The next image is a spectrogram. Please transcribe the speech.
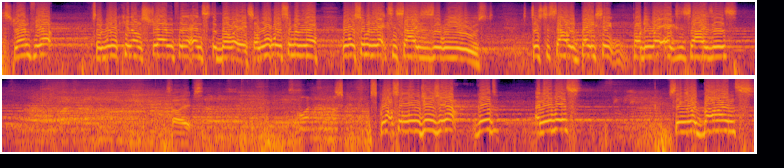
Strength, yep. So working on strength and, stability. So what were some of the what were some of the exercises that we used? Just to start with basic bodyweight exercises. It's Squats and lunges, yeah, good. Any others? Single leg balance.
